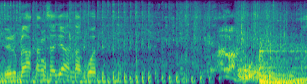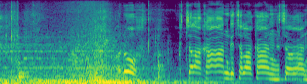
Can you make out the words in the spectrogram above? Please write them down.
Di belakang saja takut. Alah. Aduh, kecelakaan, kecelakaan, kecelakaan.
